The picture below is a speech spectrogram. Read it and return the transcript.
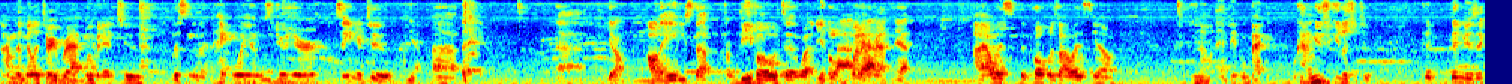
And I'm the military brat moving into listening to Hank Williams Jr. Senior too. Yeah. Uh, uh, you know, all the '80s stuff from Devo to what you know, wow, whatever. yeah, yeah. I always the quote was always, you know, you know, and people back, what kind of music you listen to? Good, good music,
